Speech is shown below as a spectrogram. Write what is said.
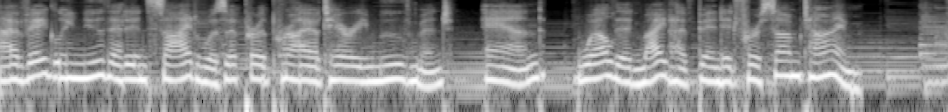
I vaguely knew that inside was a proprietary movement, and, well it might have been it for some time.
